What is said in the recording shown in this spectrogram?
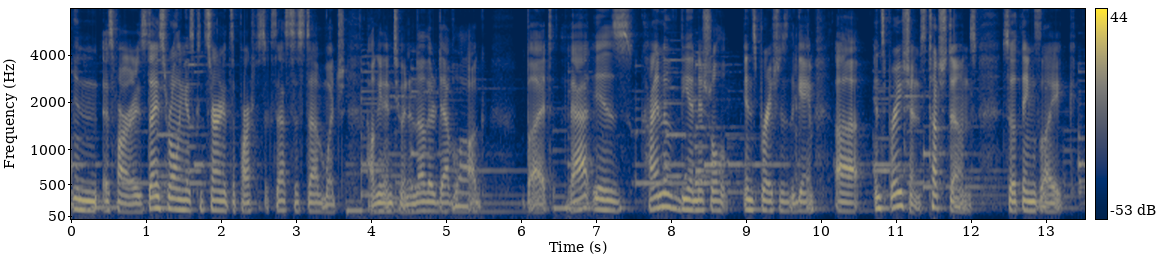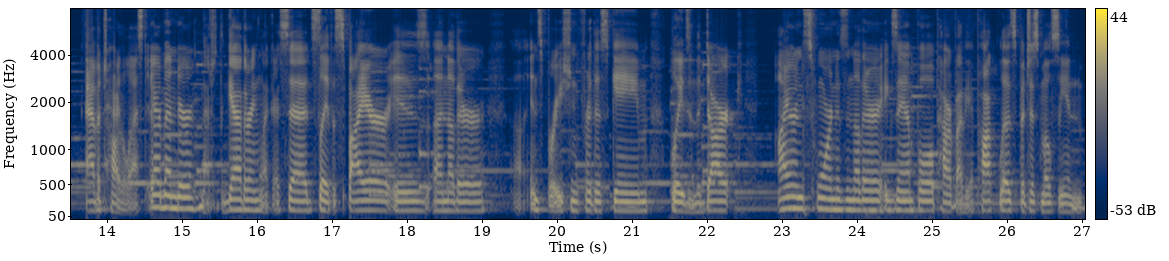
And as far as dice rolling is concerned, it's a partial success system, which I'll get into in another devlog. But that is kind of the initial inspirations of the game. Uh, inspirations, touchstones. So things like Avatar The Last Airbender, Magic the Gathering, like I said. Slay the Spire is another uh, inspiration for this game. Blades in the Dark. Ironsworn is another example, powered by the apocalypse, but just mostly in,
